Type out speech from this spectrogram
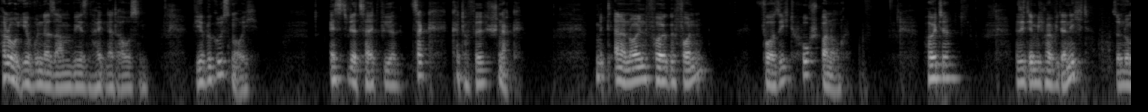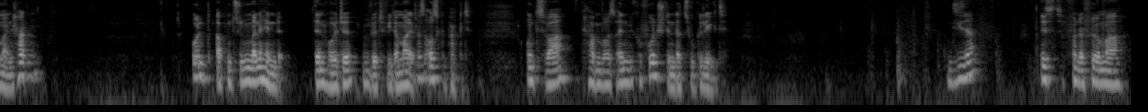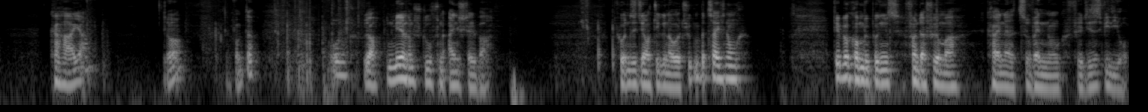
Hallo, ihr wundersamen Wesenheiten da draußen. Wir begrüßen euch. Es ist wieder Zeit für Zack, Kartoffel, Schnack. Mit einer neuen Folge von Vorsicht, Hochspannung. Heute seht ihr mich mal wieder nicht, sondern nur meinen Schatten und ab und zu meine Hände. Denn heute wird wieder mal etwas ausgepackt. Und zwar haben wir uns einen Mikrofonständer zugelegt. Dieser ist von der Firma Kahaya. Ja, da kommt er. Und ja, in mehreren Stufen einstellbar. Hier unten seht ihr noch die genaue Typenbezeichnung. Wir bekommen übrigens von der Firma keine Zuwendung für dieses Video.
